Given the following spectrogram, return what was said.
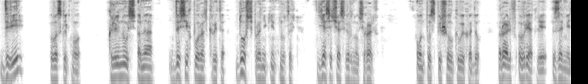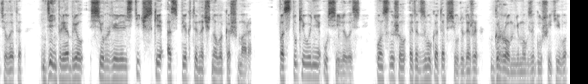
«Дверь?» — воскликнул. «Клянусь, она до сих пор открыта. Дождь проникнет внутрь. Я сейчас вернусь, Ральф». Он поспешил к выходу. Ральф вряд ли заметил это. День приобрел сюрреалистические аспекты ночного кошмара. Постукивание усилилось. Он слышал этот звук отовсюду, даже гром не мог заглушить его.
